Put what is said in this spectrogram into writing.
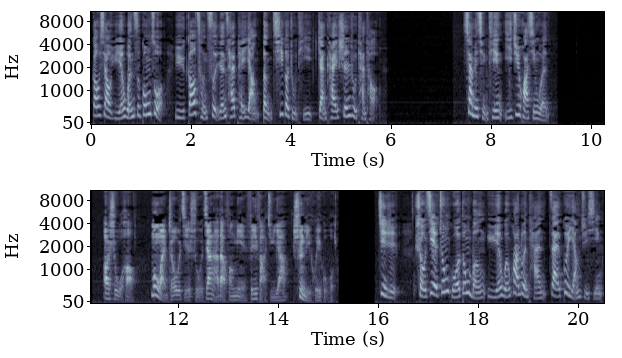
高校语言文字工作与高层次人才培养等七个主题展开深入探讨。下面请听一句话新闻。二十五号，孟晚舟结束加拿大方面非法拘押，顺利回国。近日。首届中国东盟语言文化论坛在贵阳举行。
